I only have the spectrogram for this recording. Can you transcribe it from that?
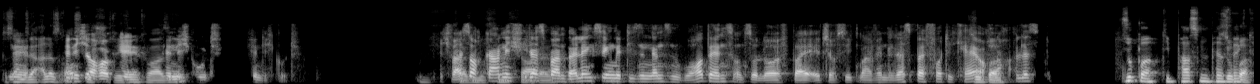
Das nee, haben sie alles Finde ich auch okay. Finde ich gut. Finde ich gut. Ich weiß auch gar nicht, wie das beim Balancing mit diesen ganzen Warbands und so läuft bei Age of Sigma. Wenn du das bei 40k Super. auch noch alles. Super, die passen perfekt. Super.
